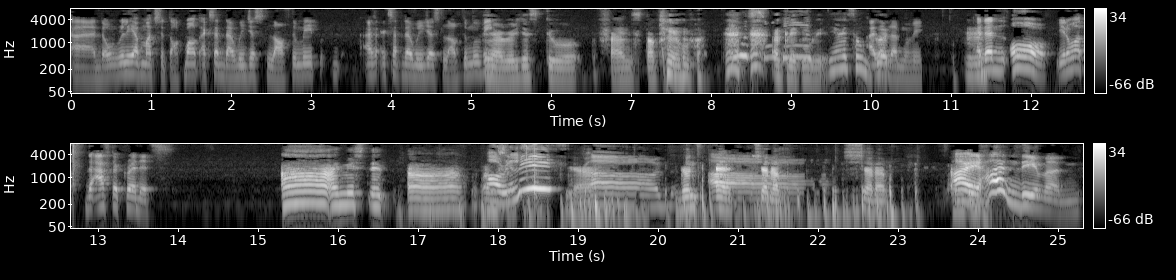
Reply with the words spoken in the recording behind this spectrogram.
uh, don't really have much to talk about except that we just love the movie. Except that we just love the movie. Yeah, we're just two fans talking about so a great movie. Yeah, it's so good I love that movie. Mhm. And then, oh, you know what? The after credits. Ah, I missed it. Uh, Oh, so- really? Yeah. Uh, Don't. eh, shut up. uh, Shut up. Hi, I'm Handy, man.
